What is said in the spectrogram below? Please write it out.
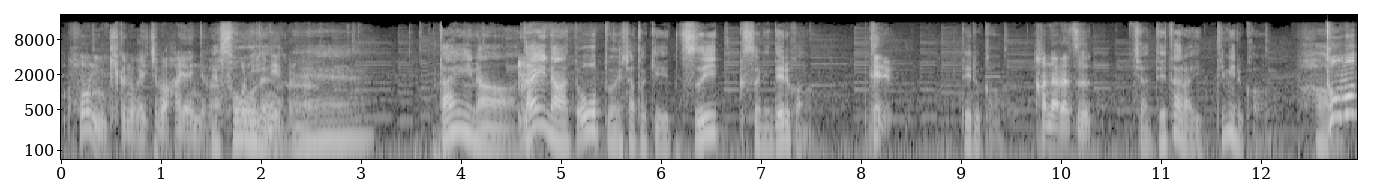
本人聞くのが一番早いんだから本そうだよ人いねえから。ねダイナーダイナーってオープンした時ツイックスに出るかな？出る。出るか。必ず。じゃあ出たら行ってみるか。はと思っ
